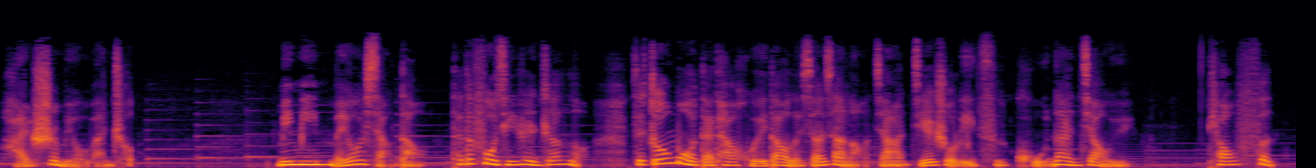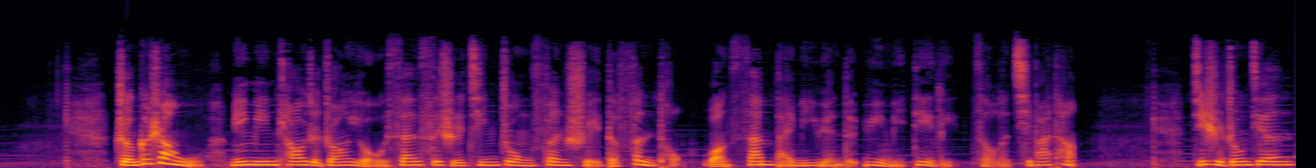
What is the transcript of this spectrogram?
还是没有完成。明明没有想到，他的父亲认真了，在周末带他回到了乡下老家，接受了一次苦难教育——挑粪。整个上午，明明挑着装有三四十斤重粪水的粪桶，往三百米远的玉米地里走了七八趟。即使中间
